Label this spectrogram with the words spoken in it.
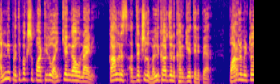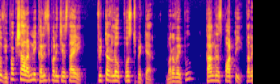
అన్ని ప్రతిపక్ష పార్టీలు ఐక్యంగా ఉన్నాయని కాంగ్రెస్ అధ్యక్షుడు మల్లికార్జున ఖర్గే తెలిపారు. పార్లమెంట్లో విపక్షాలన్నీ కలిసి పనిచేస్తాయని ట్విట్టర్లో పోస్ట్ పెట్టారు. మరోవైపు కాంగ్రెస్ పార్టీ తన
